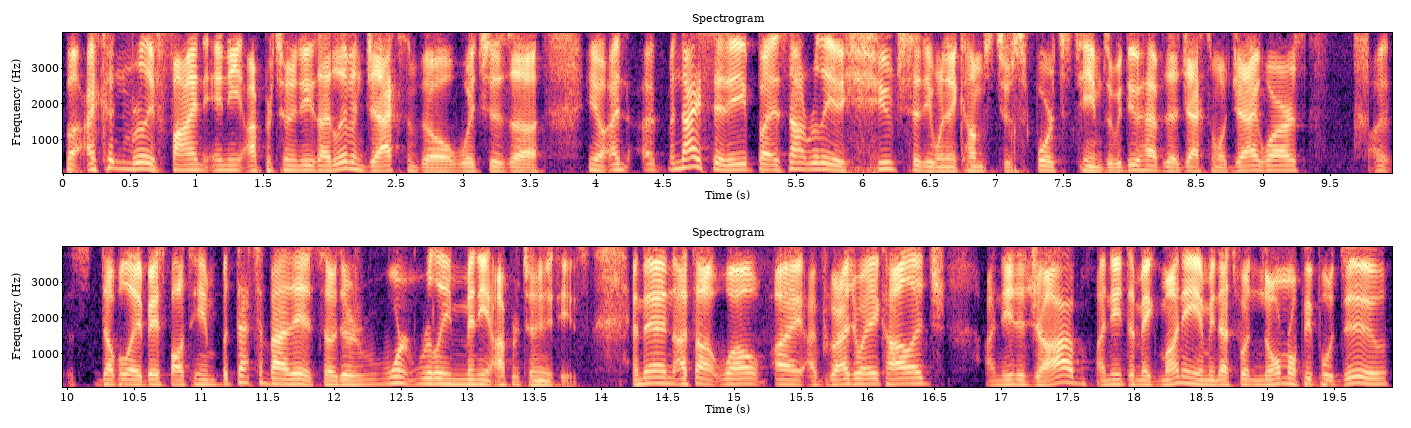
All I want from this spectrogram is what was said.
but I couldn't really find any opportunities. I live in Jacksonville, which is a you know a, a nice city, but it's not really a huge city when it comes to sports teams. We do have the Jacksonville Jaguars Uh, double A baseball team, but that's about it. So there weren't really many opportunities. And then I thought, well, I, I've graduated college. I need a job. I need to make money. I mean, that's what normal people do.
